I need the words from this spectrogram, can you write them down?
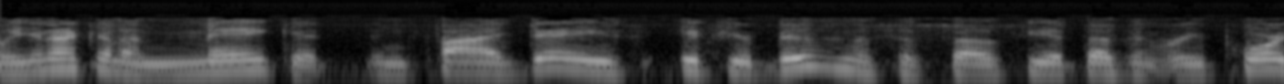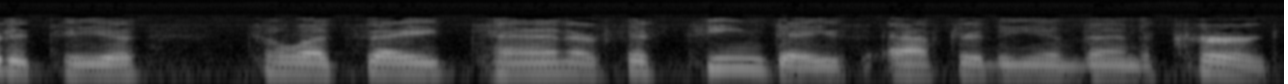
Well, you're not going to make it in five days if your business associate doesn't report it to you till, let's say, 10 or 15 days after the event occurred.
